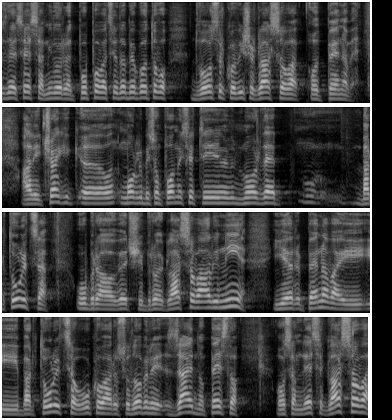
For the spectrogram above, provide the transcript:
SDSS-a Milorad Pupovac je dobio gotovo dvostruko više glasova od Penave. Ali čak i e, mogli bismo pomisliti možda je Bartulica ubrao veći broj glasova, ali nije, jer Penava i, Bartulica u Vukovaru su dobili zajedno 580 glasova,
